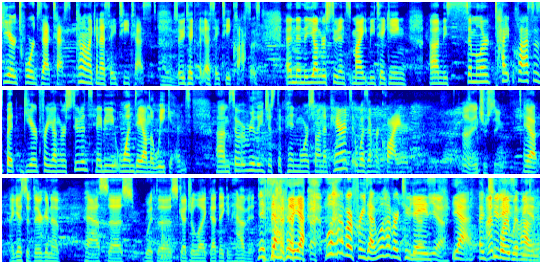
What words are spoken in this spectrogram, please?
geared towards that test, kind of like an SAT test. Mm. So you take like SAT classes, and then the younger students might be taking um, these similar type classes, but geared for younger students, maybe one day on the weekend. Um, so it really just depended more so on the parents. It wasn't required. Oh, interesting. Yeah. I guess if they're gonna pass us with a schedule like that, they can have it. Exactly. Yeah, we'll have our free time. We'll have our two yeah, days. Yeah. Yeah. Our I'm two fine days with of being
